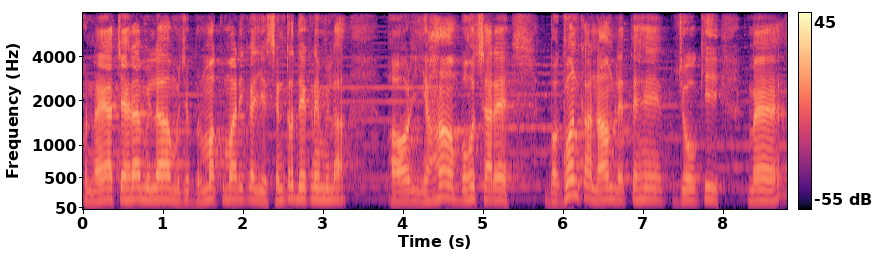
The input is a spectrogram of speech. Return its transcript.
और नया चेहरा मिला, मुझे ब्रह्मा कुमारी का ये सेंटर देखने मिला और यहाँ बहुत सारे भगवान का नाम लेते हैं जो कि मैं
